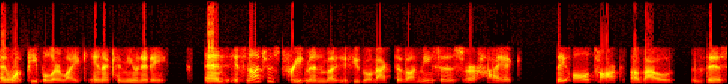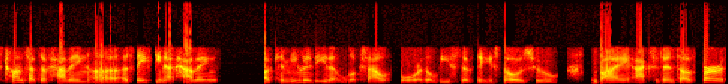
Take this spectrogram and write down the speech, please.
and what people are like in a community and it's not just Friedman, but if you go back to von Mises or Hayek, they all talk about this concept of having a, a safety net, having a community that looks out for the least of these, those who, by accident of birth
